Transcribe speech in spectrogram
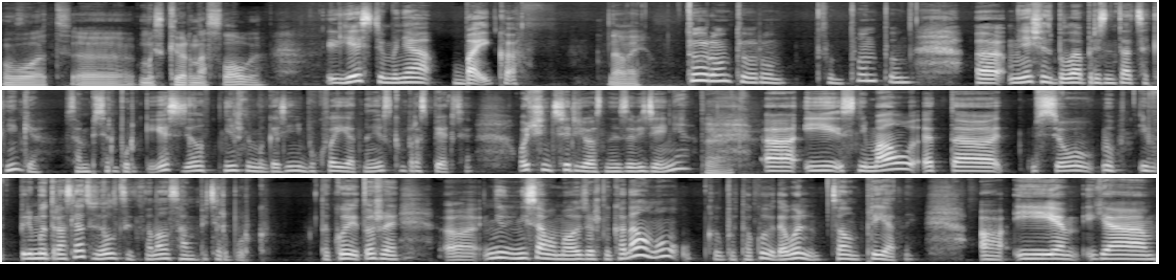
вот, э, мы сквернословы. Есть у меня байка. Давай. Турун-турун. Тун-тун-тун. Uh, у меня сейчас была презентация книги в Санкт-Петербурге. Я сидела в книжном магазине Буквоед на Невском проспекте. Очень серьезное заведение. Uh, и снимал это все, ну, и прямую трансляцию делал телеканал Санкт-Петербург. Такой тоже uh, не, не самый молодежный канал, но как бы такой довольно в целом приятный. И я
